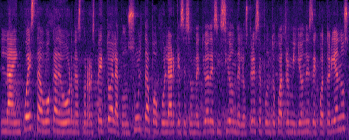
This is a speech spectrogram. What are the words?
la encuesta a boca de urnas con respecto a la consulta popular que se sometió a decisión de los 13.4 millones de ecuatorianos,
